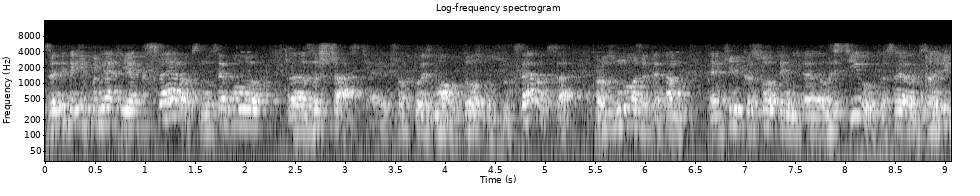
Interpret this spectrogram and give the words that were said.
Взагалі такі поняття, як ксерокс, ну це було е, за щастя. Якщо хтось мав доступ до ксерокса, розмножити там е, кілька сотень е, листівок, то це взагалі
